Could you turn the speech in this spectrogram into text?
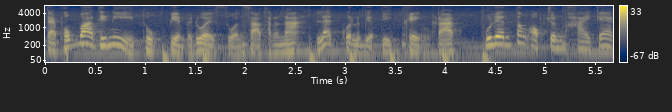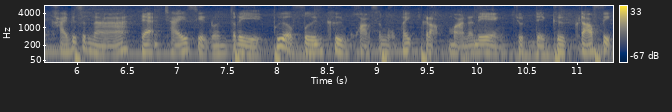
แต่พบว่าที่นี่ถูกเปลี่ยนไปด้วยสวนสาธารณะและกฎระเบียบที่เคร่งครัด ผู้เล่นต้องออกจนภัยแก้ไขปริศนา และใช้เสียงดนตรี เพื่อฟื้นคืนความสงบให้กลับมานั่นเอง จุดเด่นคือกราฟิก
